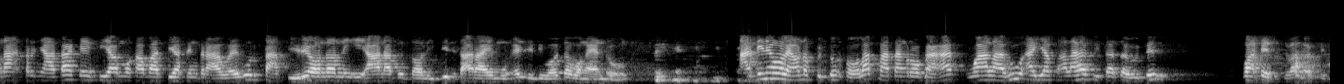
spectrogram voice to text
nak ternyata kayak Muhammadiyah sing terawih iku takbire ana ning i'anatul talibin sarai mu'in sing diwaca wong NU. Artinya oleh ana bentuk salat patang rakaat walahu ayat alaha bitasahudin Wahid, wahid.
